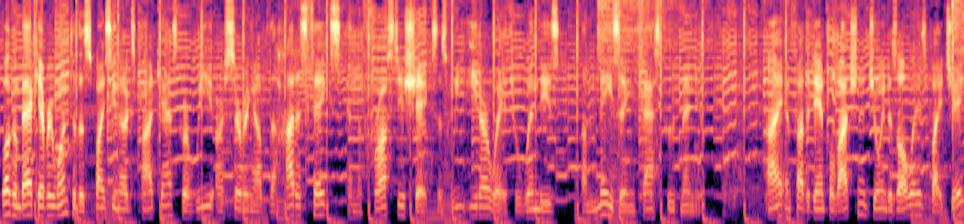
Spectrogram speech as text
welcome back, everyone, to the Spicy Nugs podcast, where we are serving up the hottest takes and the frostiest shakes as we eat our way through Wendy's amazing fast food menu. I am Father Dan Polvachna, joined as always by Jake,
